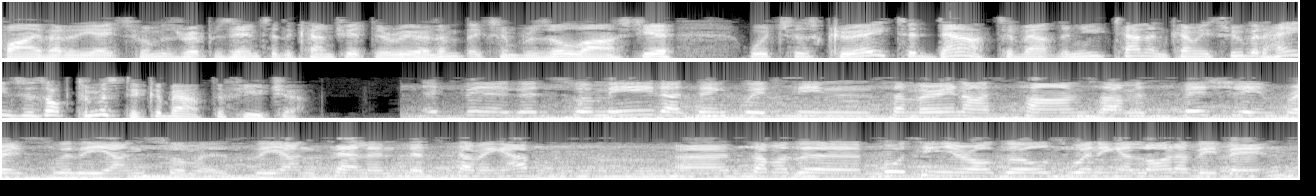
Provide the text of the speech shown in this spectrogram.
Five out of the eight swimmers represented the country at the Rio Olympics in Brazil last year, which has created doubt about the new talent coming through, but Heyns is optimistic about the future. It's been a good swim meet. I think we've seen some very nice times. I'm especially impressed with the young swimmers, the young talent that's coming up. Uh, some of the 14-year-old girls winning a lot of events.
